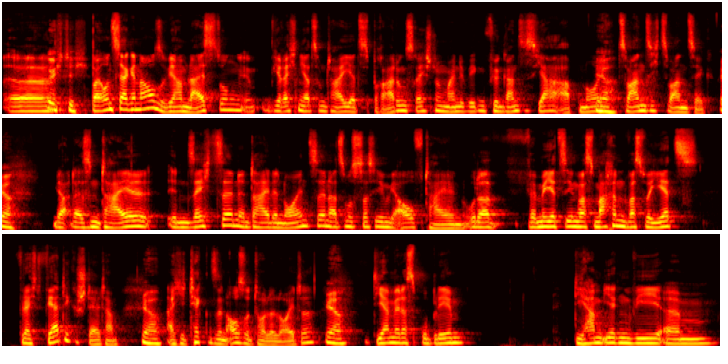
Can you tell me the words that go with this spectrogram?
Äh, Richtig. Bei uns ja genauso. Wir haben Leistungen, wir rechnen ja zum Teil jetzt Beratungsrechnungen meinetwegen für ein ganzes Jahr ab, neu, Ja. 2020. Ja. Ja, da ist ein Teil in 16, ein Teil in 19, also musst du das irgendwie aufteilen. Oder wenn wir jetzt irgendwas machen, was wir jetzt vielleicht fertiggestellt haben. Ja. Architekten sind auch so tolle Leute. Ja. Die haben ja das Problem, die haben irgendwie ähm,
